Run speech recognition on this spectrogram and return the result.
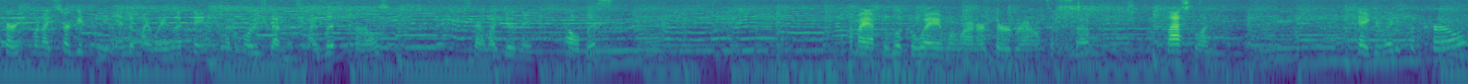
Start, when I start getting to the end of my weightlifting, I've always done this, my lip curls, start like doing the Elvis. I might have to look away when we're on our third rounds and stuff. Last one. Okay, get ready for curls.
